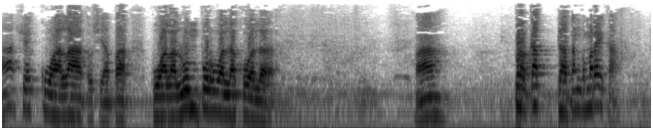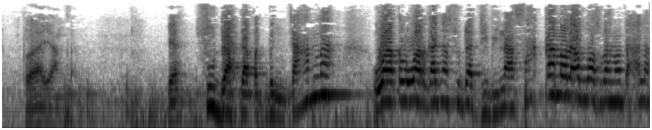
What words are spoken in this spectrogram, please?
Ah, Syekh Kuala atau siapa? Kuala Lumpur wala Kuala. Ah, berkat datang ke mereka. Bayangkan. Ya sudah dapat bencana. Wah keluarganya sudah dibinasakan oleh Allah Subhanahu wa taala.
